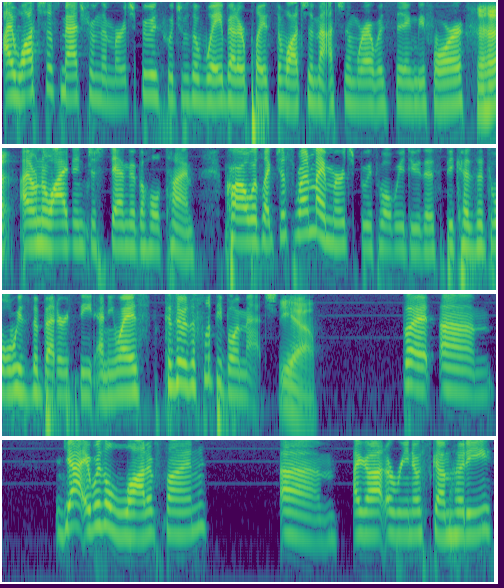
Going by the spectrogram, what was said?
I watched this match from the merch booth, which was a way better place to watch the match than where I was sitting before. I don't know why I didn't just stand there the whole time. Carl was like, just run my merch booth while we do this because it's always the better seat, anyways. Because it was a Flippy Boy match. yeah. But um, yeah, it was a lot of fun. Um, I got a Reno Scum hoodie,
